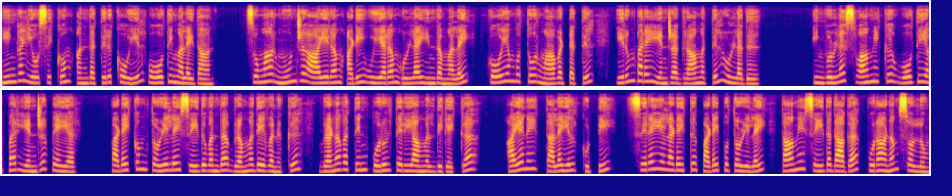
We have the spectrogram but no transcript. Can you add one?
நீங்கள் யோசிக்கும் அந்த திருக்கோயில் ஓதிமலைதான். சுமார் மூன்று ஆயிரம் அடி உயரம் உள்ள இந்த மலை கோயம்புத்தூர் மாவட்டத்தில் இரும்பறை என்ற கிராமத்தில் உள்ளது. இங்குள்ள சுவாமிக்கு ஓதியப்பர் என்று பெயர். படைக்கும் தொழிலை செய்து வந்த பிரம்மதேவனுக்கு பிரணவத்தின் பொருள் தெரியாமல் திகைக்க அயனை தலையில் குட்டி சிறையிலடைத்து படைப்புத் தொழிலை தாமே செய்ததாக புராணம் சொல்லும்.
